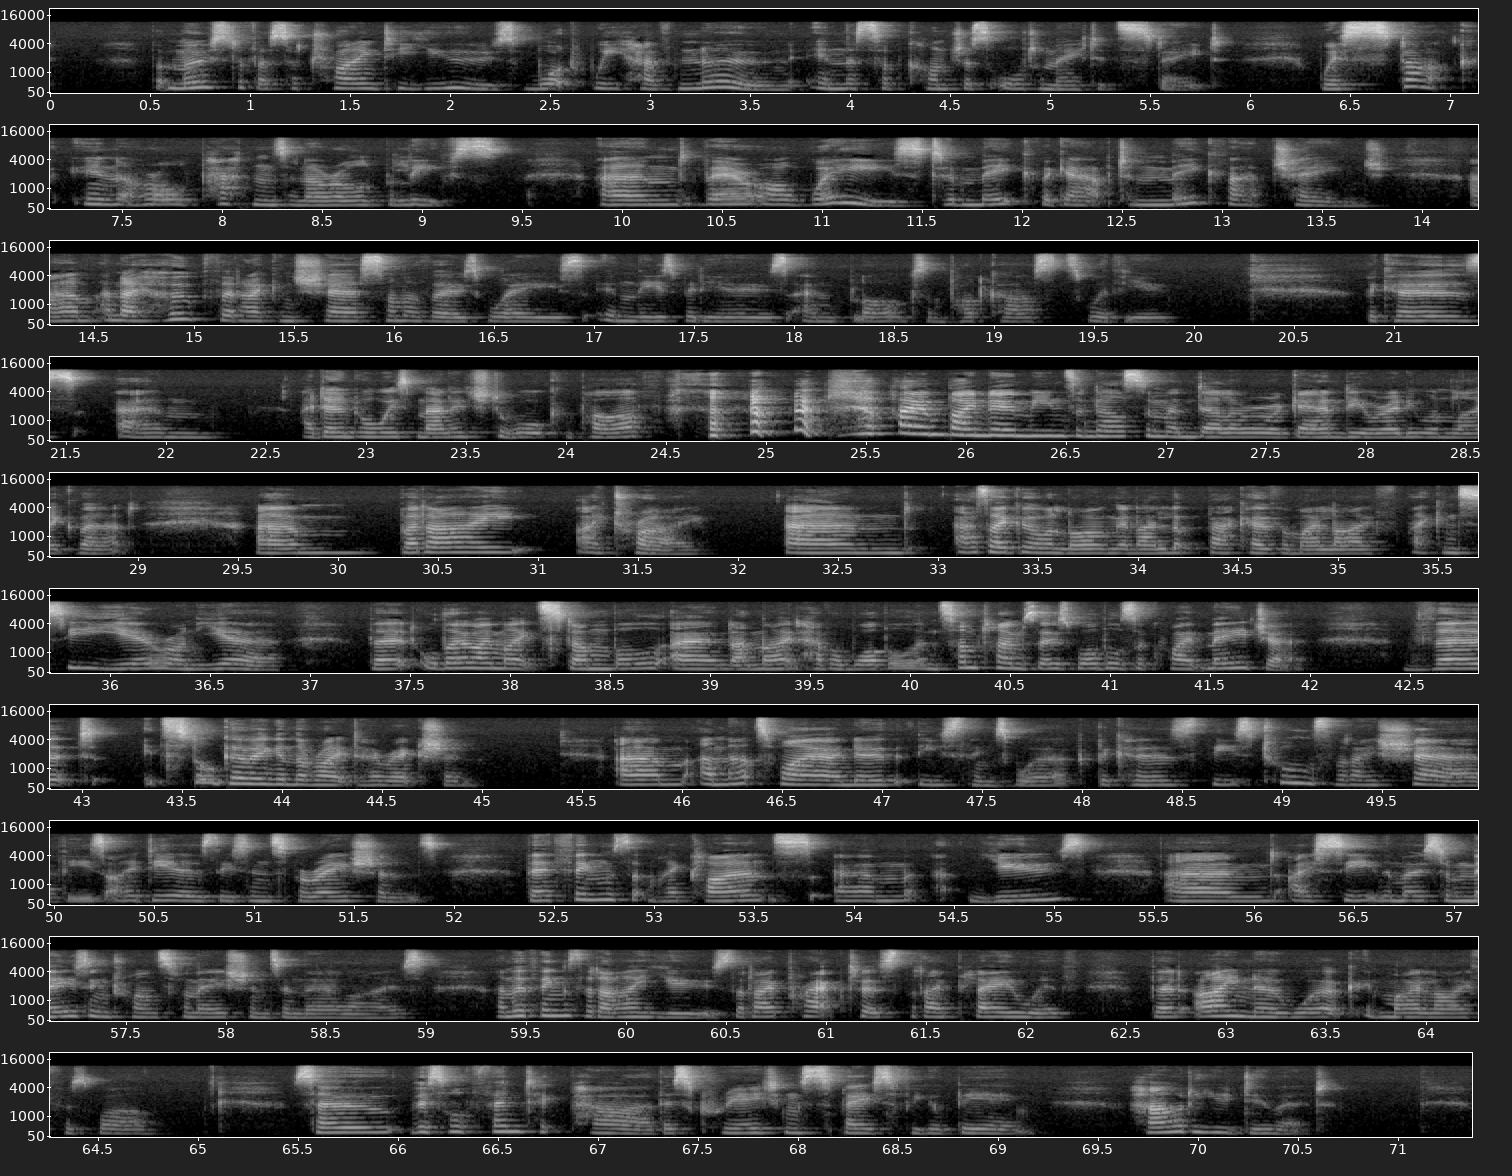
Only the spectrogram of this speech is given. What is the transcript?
But most of us are trying to use what we have known in the subconscious automated state. We're stuck in our old patterns and our old beliefs. And there are ways to make the gap, to make that change. Um, and I hope that I can share some of those ways in these videos and blogs and podcasts with you. Because um, I don't always manage to walk the path. I am by no means a Nelson Mandela or a Gandhi or anyone like that. Um, but I, I try. And as I go along and I look back over my life, I can see year on year that although I might stumble and I might have a wobble, and sometimes those wobbles are quite major, that it's still going in the right direction. Um, and that's why I know that these things work, because these tools that I share, these ideas, these inspirations, they're things that my clients um, use and I see the most amazing transformations in their lives. And the things that I use, that I practice, that I play with, that I know work in my life as well. So this authentic power, this creating space for your being, how do you do it?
